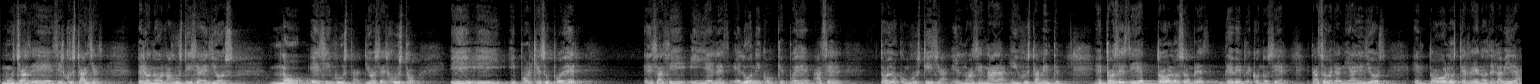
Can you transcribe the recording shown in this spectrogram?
muchas eh, circunstancias, pero no, la justicia de Dios no es injusta. Dios es justo y, y porque su poder es así y Él es el único que puede hacer todo con justicia, Él no hace nada injustamente. Entonces, todos los hombres deben reconocer esta soberanía de Dios en todos los terrenos de la vida.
